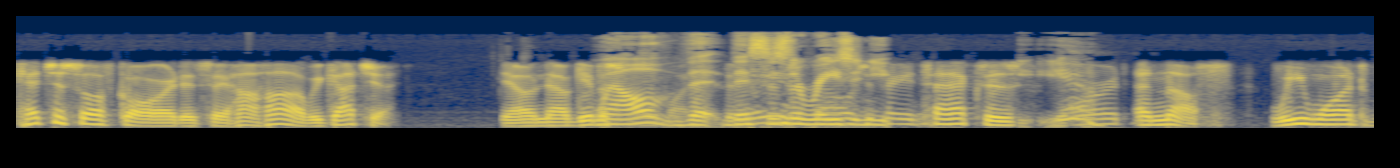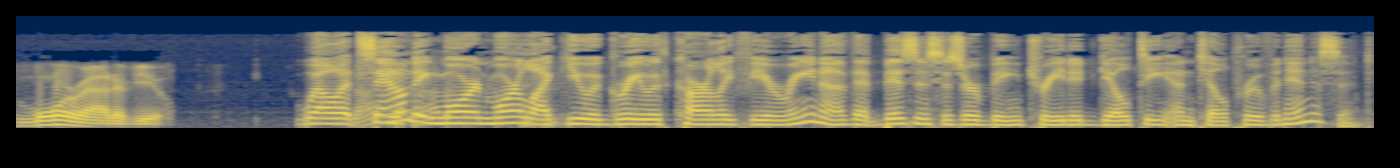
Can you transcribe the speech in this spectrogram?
catch us off guard and say, "Ha ha, we got you." You know, now give well, us. Well, this is the reason you paying taxes yeah. aren't enough. We want more out of you. Well, it's sounding more and more like you agree with Carly Fiorina that businesses are being treated guilty until proven innocent.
